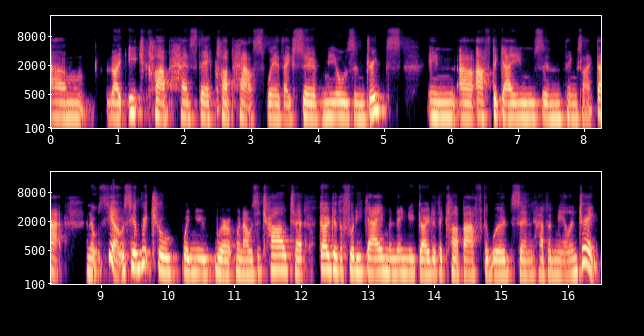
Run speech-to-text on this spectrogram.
um, like each club has their clubhouse where they serve meals and drinks in uh, after games and things like that. And it was, yeah, it was a ritual when you were when I was a child to go to the footy game and then you go to the club afterwards and have a meal and drink.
